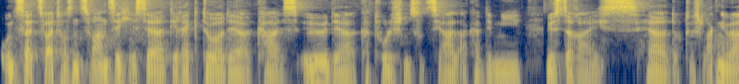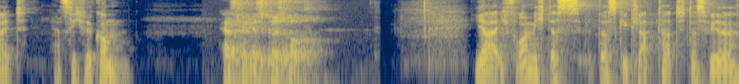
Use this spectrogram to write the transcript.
Und seit 2020 ist er Direktor der KSÖ, der Katholischen Sozialakademie Österreichs. Herr Dr. Schlagneweit, herzlich willkommen. Herzliches Grüß Gott. Ja, ich freue mich, dass das geklappt hat, dass wir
